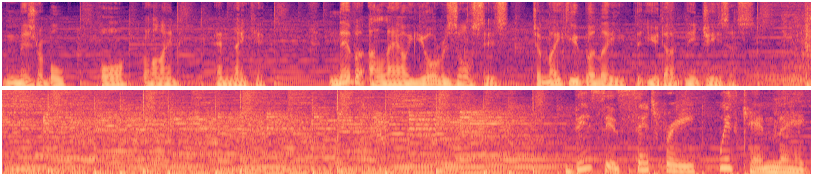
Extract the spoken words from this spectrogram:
miserable, poor, blind, and naked. Never allow your resources to make you believe that you don't need Jesus. This is Set Free with Ken Legg.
